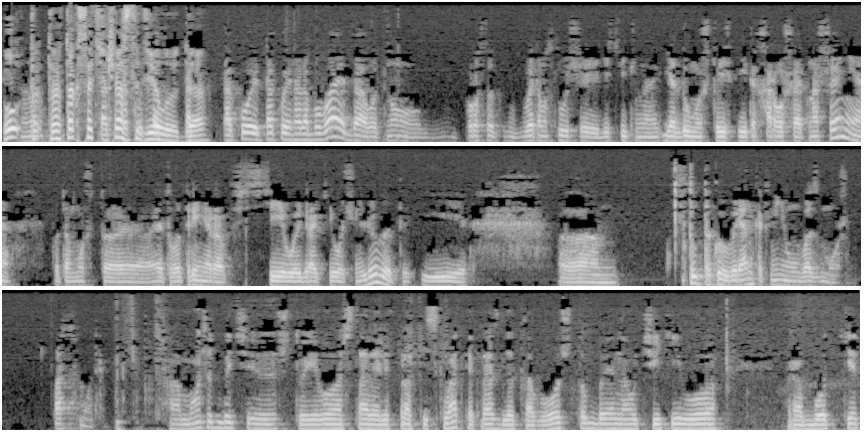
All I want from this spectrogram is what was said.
Ну, ну так, так, кстати, так, часто так, делают, так, да. Такое, такое иногда бывает, да, вот, ну, просто в этом случае действительно, я думаю, что есть какие-то хорошие отношения, потому что этого тренера все его игроки очень любят, и э, тут такой вариант как минимум возможен. Посмотрим. А может быть, э, что его оставили в practice squad как раз для того, чтобы научить его работе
